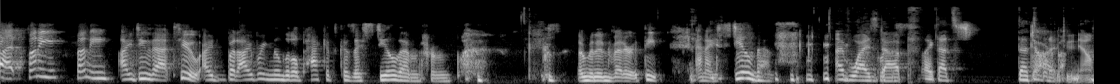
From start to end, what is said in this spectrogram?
But funny, funny, I do that too. I but I bring the little packets because I steal them from. Because I'm an inveterate thief, and I steal them. I've wised up. Like that's that's what I do now.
